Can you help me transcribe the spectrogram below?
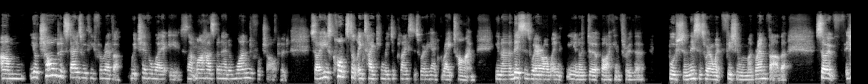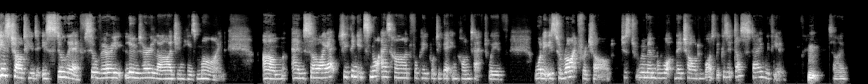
um, your childhood stays with you forever, whichever way it is. Like my husband had a wonderful childhood, so he's constantly taking me to places where he had great time. You know, this is where I went, you know, dirt biking through the bush, and this is where I went fishing with my grandfather. So his childhood is still there, still very looms very large in his mind. Um, and so I actually think it's not as hard for people to get in contact with what it is to write for a child, just to remember what their childhood was because it does stay with you. Hmm. So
